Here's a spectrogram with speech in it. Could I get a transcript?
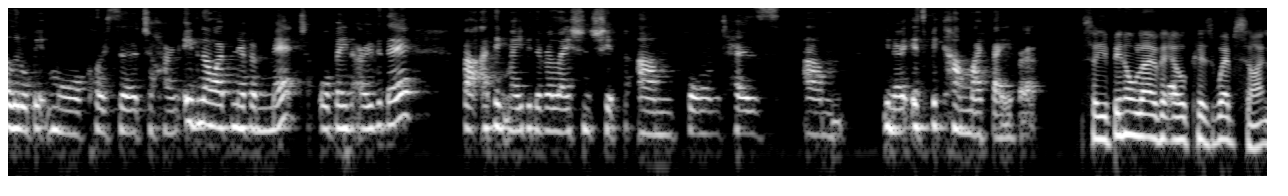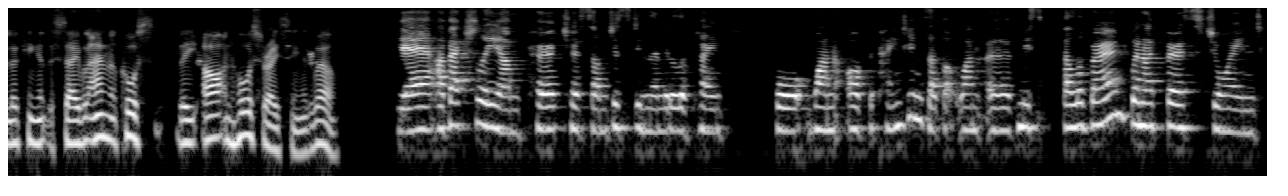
a little bit more closer to home, even though I've never met or been over there. But I think maybe the relationship um, formed has, um, you know, it's become my favorite. So you've been all over Ilka's website looking at the stable and, of course, the art and horse racing as well. Yeah, I've actually um, purchased. I'm just in the middle of paying for one of the paintings. I got one of Miss Bellabrand when I first joined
